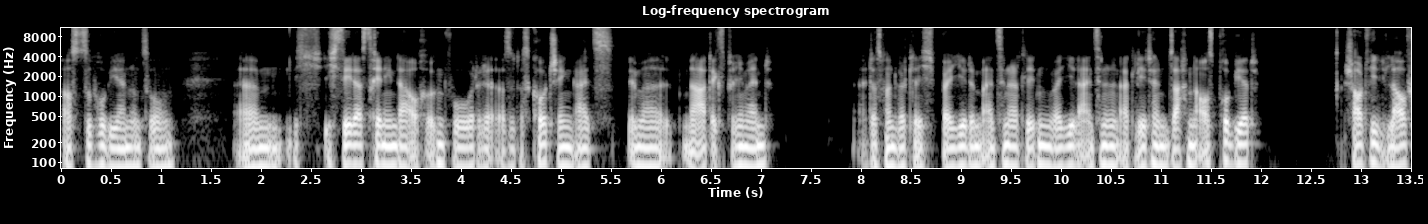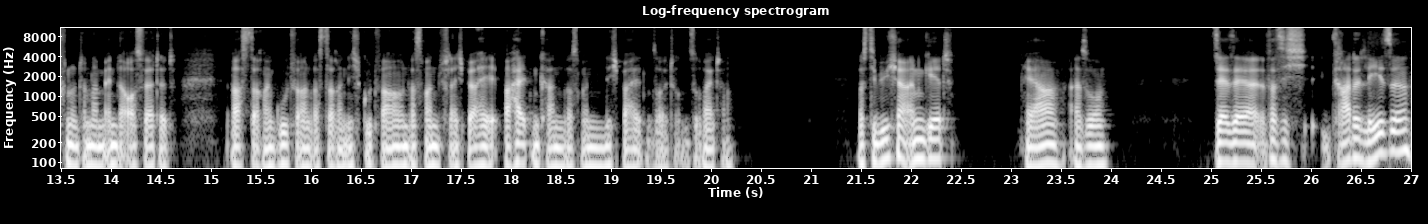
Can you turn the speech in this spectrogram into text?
auszuprobieren und so. Ähm, ich, ich sehe das Training da auch irgendwo, also das Coaching als immer eine Art Experiment, äh, dass man wirklich bei jedem einzelnen Athleten, bei jeder einzelnen Athletin Sachen ausprobiert, schaut, wie die laufen und dann am Ende auswertet, was daran gut war und was daran nicht gut war und was man vielleicht behalten kann, was man nicht behalten sollte und so weiter. Was die Bücher angeht, ja, also sehr, sehr, was ich gerade lese,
